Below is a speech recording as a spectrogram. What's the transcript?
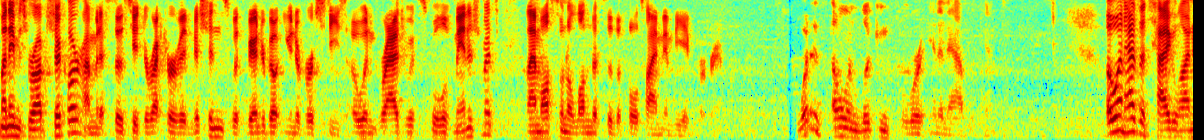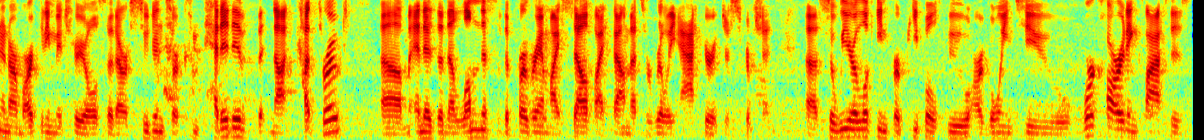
My name is Rob Schickler. I'm an Associate Director of Admissions with Vanderbilt University's Owen Graduate School of Management, and I'm also an alumnus of the full-time MBA program. What is Owen looking for in an applicant? Owen has a tagline in our marketing materials that our students are competitive but not cutthroat. Um, and as an alumnus of the program myself, I found that's a really accurate description. Uh, so we are looking for people who are going to work hard in classes,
